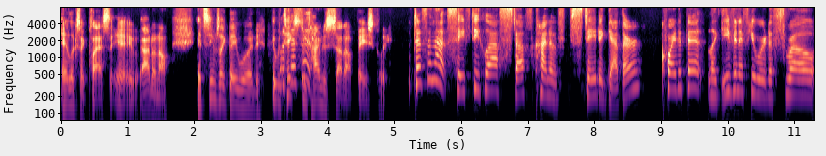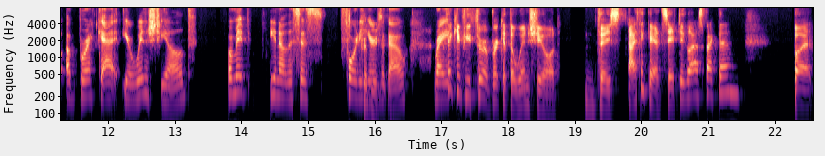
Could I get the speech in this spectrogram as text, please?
It looks like plastic. Eh, I don't know. It seems like they would. It would But take some doesn't- time to set up, basically. Doesn't that safety glass stuff kind of stay together quite a bit? Like even if you were to throw a brick at your windshield, or maybe you know this is 40 Could be. years ago, I right? think if you threw a brick at the windshield, they s- I think they had safety glass back then, but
